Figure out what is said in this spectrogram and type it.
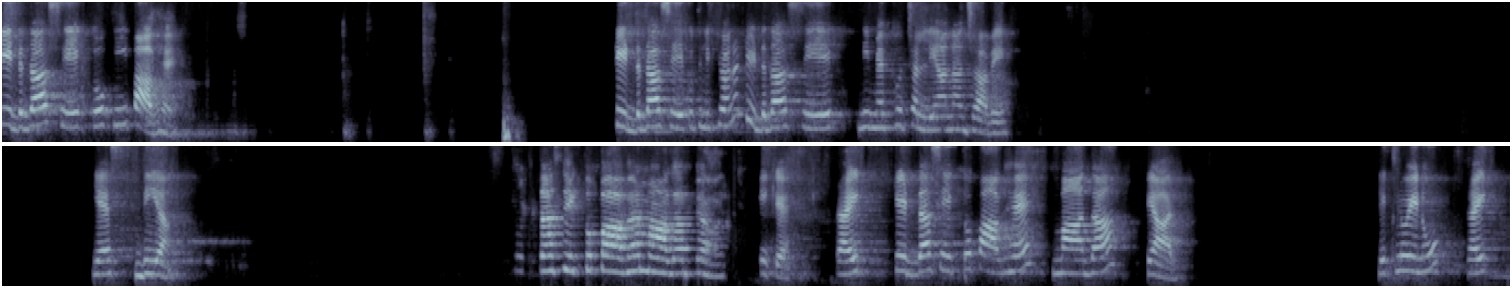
ਢਿੱਡ ਦਾ ਸੇਖ ਤੋਂ ਕੀ ਭਾਵ ਹੈ ਢਿੱਡ ਦਾ ਸੇਕ ਉੱਥੇ ਲਿਖਿਆ ਨਾ ਢਿੱਡ ਦਾ ਸੇਕ ਨਹੀਂ ਮੈਥੋਂ ਚੱਲਿਆ ਨਾ ਜਾਵੇ यस दिया। सेक तो पाव है प्यार। ठीक है राइट सेक तो पाव है प्यार। लिख लो इनू राइट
